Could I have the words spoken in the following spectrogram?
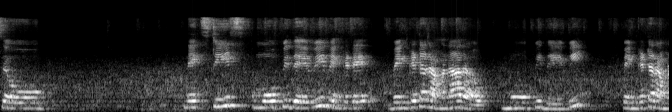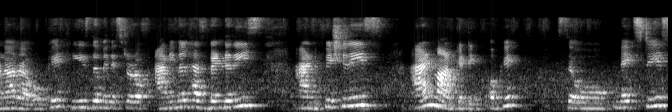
so next is Mopi Devi Venkata Venkata Ramana Rao. Mopi Devi Venkata Ramana Rao. Okay, he is the Minister of Animal Husbandries and Fisheries and Marketing. Okay, so next is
